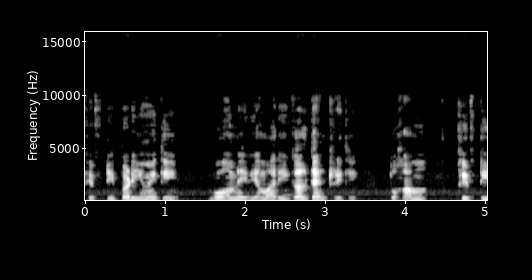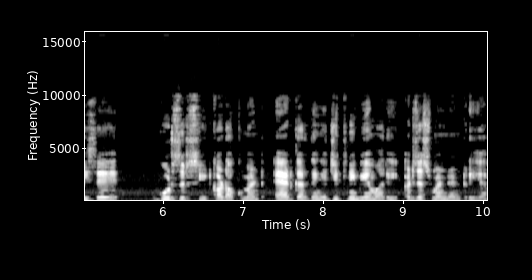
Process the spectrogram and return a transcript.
फिफ्टी पड़ी हुई थी, वो हमने भी हमारी गलत एंट्री थी। तो हम फिफ्टी से गुड्स रिसीट का डॉक्यूमेंट ऐड कर देंगे, जितनी भी हमारी एडजस्टमेंट एंट्री है।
